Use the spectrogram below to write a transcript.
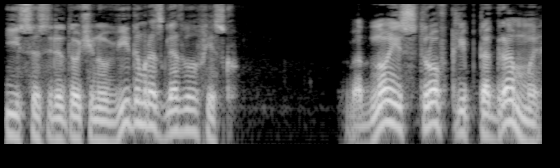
и сосредоточенным видом разглядывала фреску. В одной из строф криптограммы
